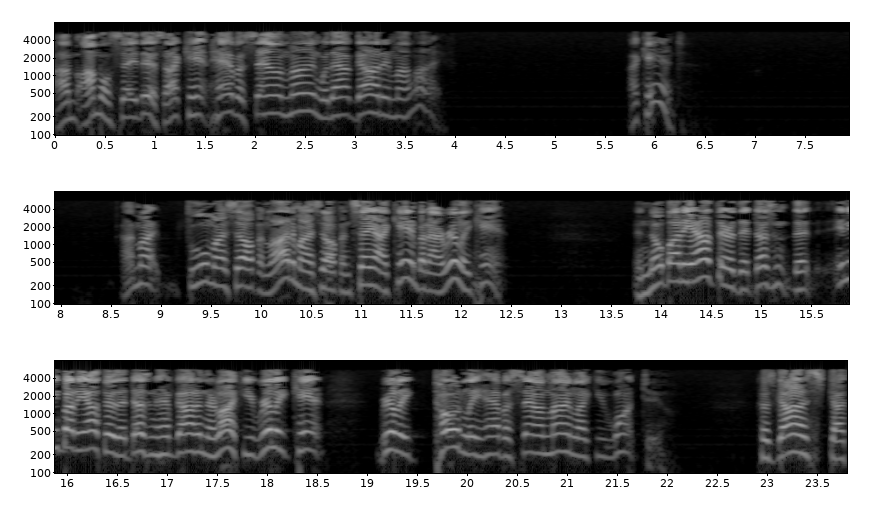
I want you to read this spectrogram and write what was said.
I'm, I'm going to say this I can't have a sound mind without God in my life. I can't. I might fool myself and lie to myself and say I can, but I really can't. And nobody out there that doesn't, that anybody out there that doesn't have God in their life, you really can't really totally have a sound mind like you want to. Because God's got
